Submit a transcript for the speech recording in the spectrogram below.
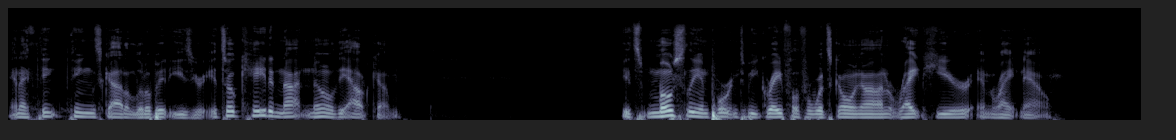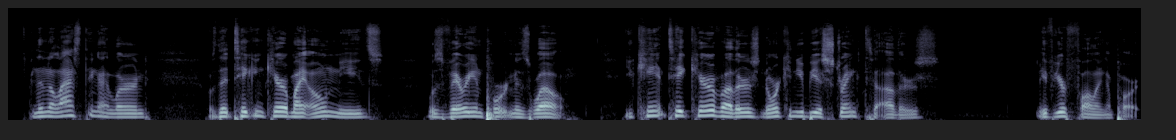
And I think things got a little bit easier. It's okay to not know the outcome. It's mostly important to be grateful for what's going on right here and right now. And then the last thing I learned was that taking care of my own needs was very important as well. You can't take care of others, nor can you be a strength to others if you're falling apart.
